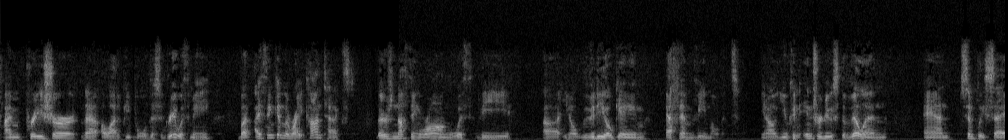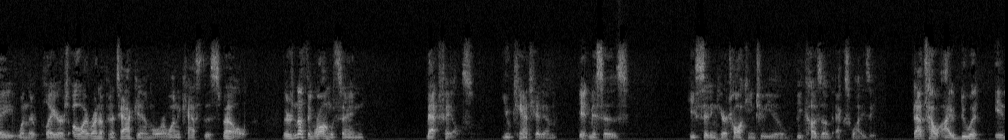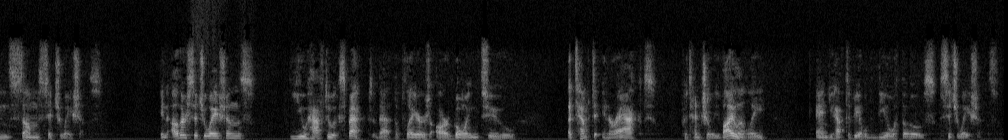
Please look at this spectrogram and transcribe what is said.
I'm pretty sure that a lot of people will disagree with me, but I think in the right context, there's nothing wrong with the uh, you know video game FMV moment. You know, you can introduce the villain and simply say when their players, oh, I run up and attack him, or I want to cast this spell, there's nothing wrong with saying that fails. You can't hit him. It misses. He's sitting here talking to you because of XYZ. That's how I do it in some situations. In other situations, you have to expect that the players are going to attempt to interact, potentially violently, and you have to be able to deal with those situations.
